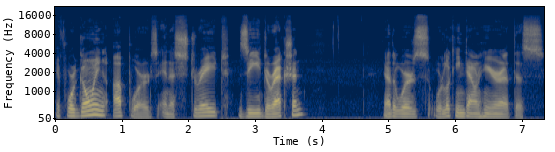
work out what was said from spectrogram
If we're going upwards in a straight Z direction, in other words, we're looking down here at this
